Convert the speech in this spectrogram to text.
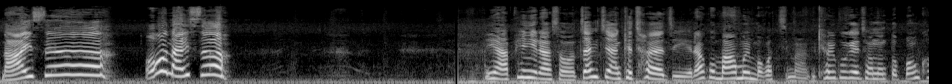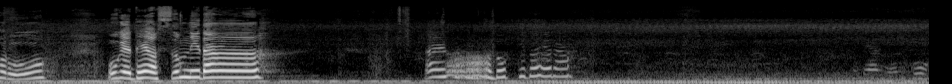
Nice! 어 nice! 이 아핀이라서 짧지 않게 쳐야지 라고 마음을 먹었지만 결국에 저는 또 벙커로 오게 되었습니다. 아이고 높기도 해라. 최대한 열고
